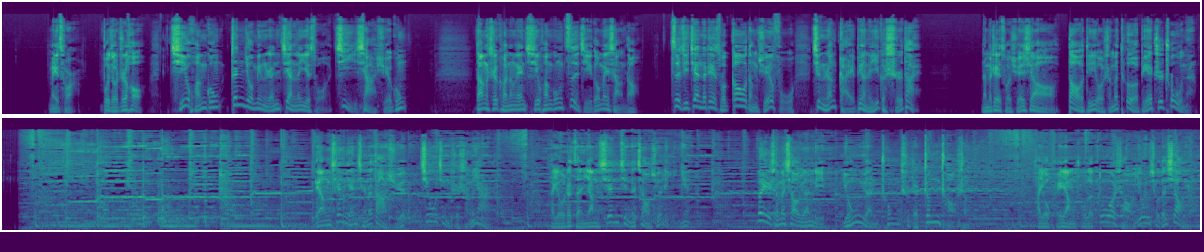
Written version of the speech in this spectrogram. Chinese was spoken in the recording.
没错，不久之后，齐桓公真就命人建了一所稷下学宫。当时可能连齐桓公自己都没想到，自己建的这所高等学府竟然改变了一个时代。那么这所学校到底有什么特别之处呢？两千年前的大学究竟是什么样的？它有着怎样先进的教学理念？为什么校园里永远充斥着争吵声？它又培养出了多少优秀的校友？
